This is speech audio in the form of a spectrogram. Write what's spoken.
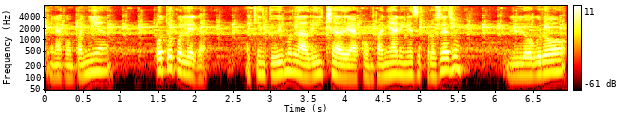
en la compañía, otro colega a quien tuvimos la dicha de acompañar en ese proceso, logró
